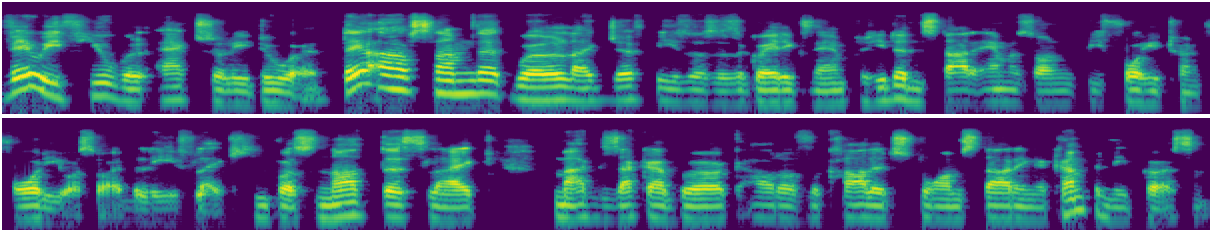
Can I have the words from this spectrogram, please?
very few will actually do it. There are some that will, like Jeff Bezos is a great example. He didn't start Amazon before he turned 40 or so, I believe. Like he was not this like Mark Zuckerberg out of a college storm starting a company person.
